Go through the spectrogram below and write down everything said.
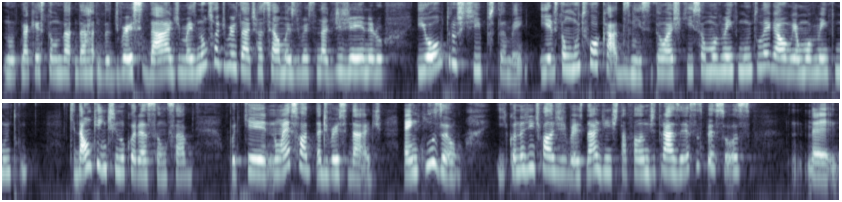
no, na questão da, da, da, diversidade, mas não só diversidade racial, mas diversidade de gênero e outros tipos também. E eles estão muito focados nisso. Então, acho que isso é um movimento muito legal e é um movimento muito que dá um quentinho no coração, sabe? Porque não é só a diversidade, é a inclusão. E quando a gente fala de diversidade, a gente está falando de trazer essas pessoas né,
